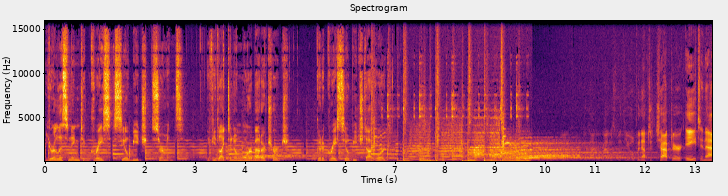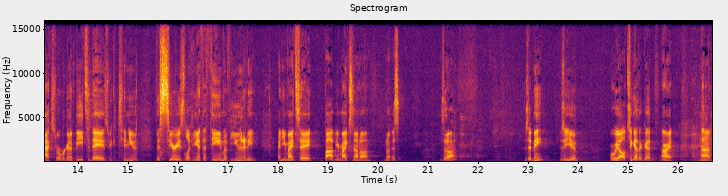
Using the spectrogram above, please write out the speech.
You're listening to Grace Seal Beach Sermons. If you'd like to know more about our church, go to gracesealbeach.org. With you. Open up to chapter 8 in Acts, where we're going to be today as we continue this series looking at the theme of unity. And you might say, Bob, your mic's not on. No, is, is it on? Is it me? Is it you? Are we all together good? All right. Um,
